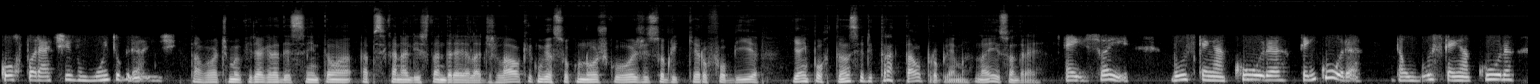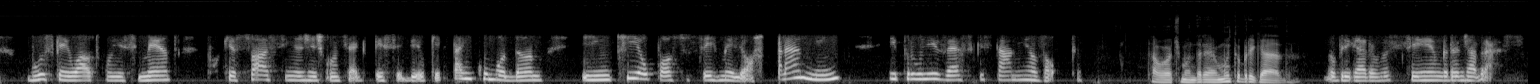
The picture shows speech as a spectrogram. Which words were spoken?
corporativo muito grande. Tá ótimo. Eu queria agradecer então a, a psicanalista Andréa Ladislau, que conversou conosco hoje sobre querofobia e a importância de tratar o problema. Não é isso, Andréa? É isso aí busquem a cura, tem cura. Então, busquem a cura, busquem o autoconhecimento, porque só assim a gente consegue perceber o que está incomodando e em que eu posso ser melhor para mim e para o universo que está à minha volta. Tá ótimo, André. Muito obrigado. Obrigada a você. Um grande abraço.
